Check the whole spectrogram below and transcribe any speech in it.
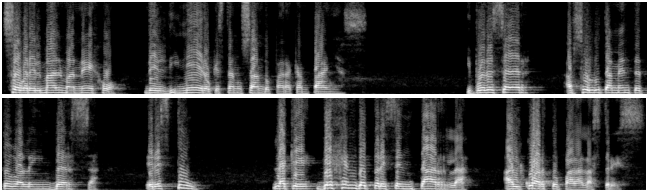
sobre el mal manejo del dinero que están usando para campañas. Y puede ser absolutamente todo a la inversa. Eres tú la que dejen de presentarla al cuarto para las tres.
